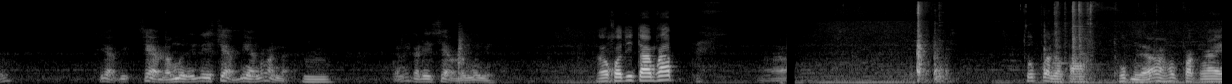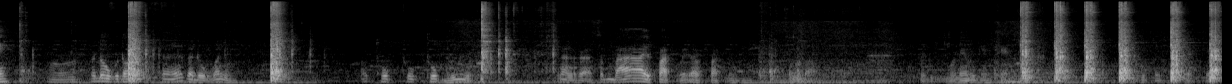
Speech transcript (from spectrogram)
อเสียบอีกเสียบแล้วมือนี้ได้เสียบเนี่ยนอนน่ะอืมก็นี่ก็ได้เสียบแล้วมือนี้เอาคอยติดตามครับ ทุบก่อนเหรอปลาทุบเหนือเขาฝักไงอ๋อก ระดูกดอกเออกระดูกมันเขาทุบทุบทุบดูนั่นก็สบายฝัดไว้เราฝัดสบายกระดูกมันนี้มันแข็งๆทุบไปแข็ง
